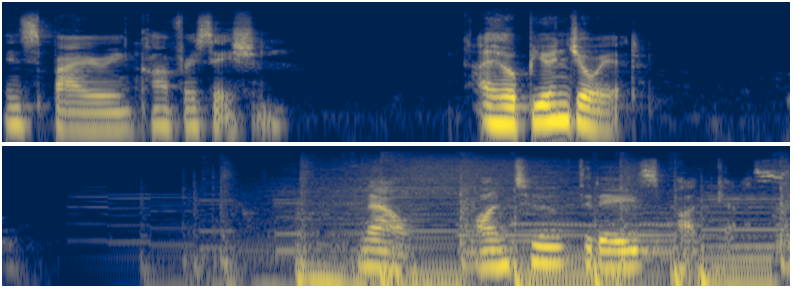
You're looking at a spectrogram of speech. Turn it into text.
inspiring conversation. I hope you enjoy it. Now, on to today's podcast.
